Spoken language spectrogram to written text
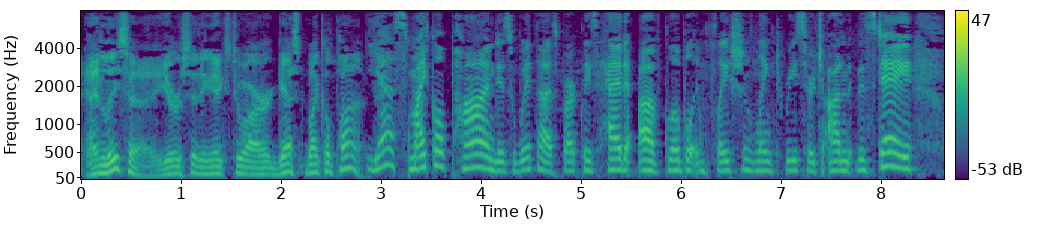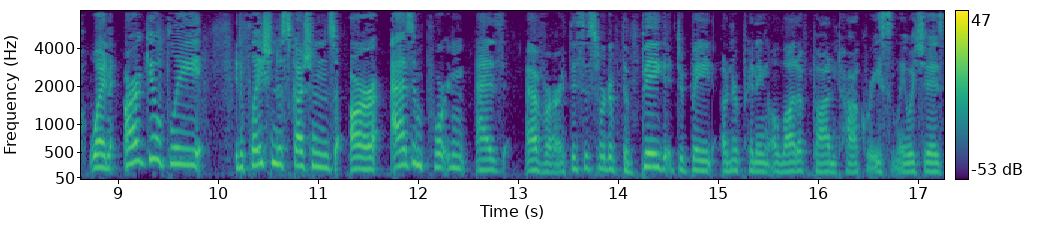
And Lisa, you're sitting next to our guest, Michael Pond. Yes, Michael Pond is with us, Barclays head of global inflation linked research, on this day when arguably inflation discussions are as important as ever. This is sort of the big debate underpinning a lot of bond talk recently, which is,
